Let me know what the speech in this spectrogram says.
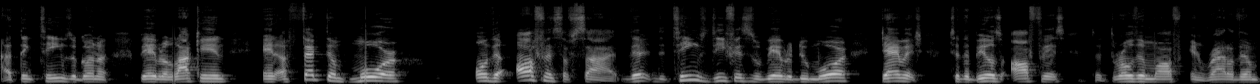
I think teams are going to be able to lock in and affect them more on the offensive side, the team's defenses will be able to do more damage to the Bills' offense to throw them off and rattle them.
